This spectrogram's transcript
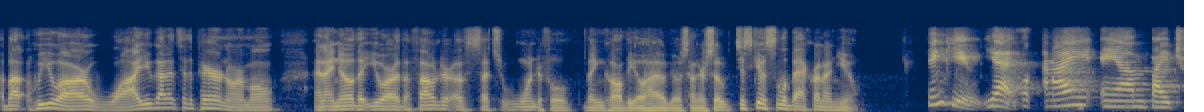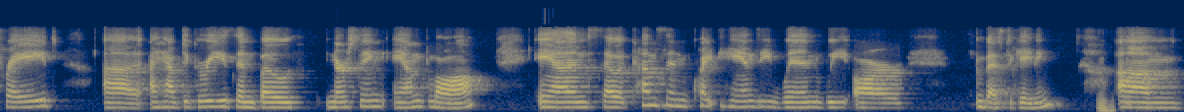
about who you are, why you got into the paranormal? And I know that you are the founder of such a wonderful thing called the Ohio Ghost Hunter. So just give us a little background on you. Thank you. Yes, I am by trade. Uh, I have degrees in both nursing and law. And so it comes in quite handy when we are investigating. Mm-hmm. Um,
